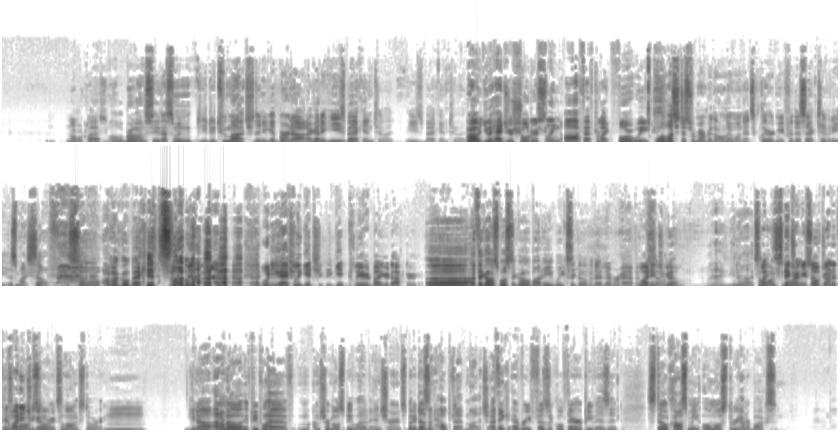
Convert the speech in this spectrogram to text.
normal class? Well, bro, see, that's when you do too much. Then you get burnt out. I got to ease back into it. Ease back into it. Bro, you had your shoulder sling off after like four weeks. Well, let's just remember the only one that's cleared me for this activity is myself. So I'm gonna go back in slow. when do you actually get you, get cleared by your doctor? Uh, I think I was supposed to go about eight weeks ago, but that never happened. Why didn't so- you go? Well, you know, it's a What? long story. Snitch on yourself, Jonathan. It's Why didn't you go? Story. It's a long story. You know, I don't know if people have. I'm sure most people have insurance, but it doesn't help that much. I think every physical therapy visit still cost me almost 300 bucks.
